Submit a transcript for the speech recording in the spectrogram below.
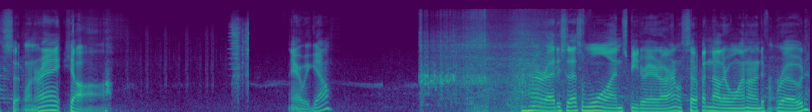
Set one right here. There we go. Alrighty, so that's one speed radar. Let's set up another one on a different road.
